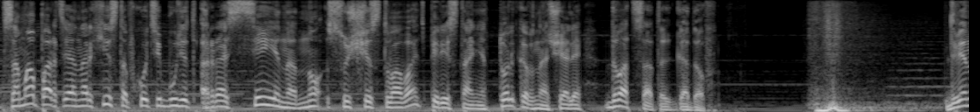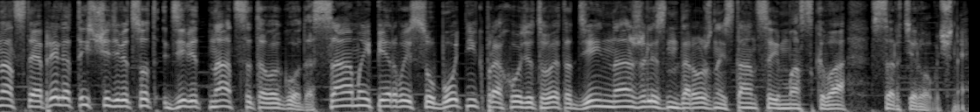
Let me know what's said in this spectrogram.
Сама партия анархистов хоть и будет рассеяна, но существовать перестанет только в начале 20-х годов. 12 апреля 1919 года. Самый первый субботник проходит в этот день на железнодорожной станции Москва-Сортировочная.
